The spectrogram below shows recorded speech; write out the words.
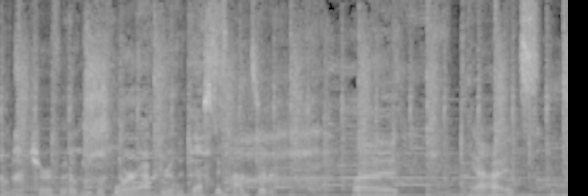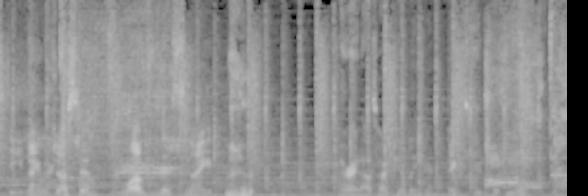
I'm not sure if it'll be before or after the Justin concert, but yeah, it's Date night with Justin. Love this night. All right, I'll talk to you later. Thanks, beautiful people.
